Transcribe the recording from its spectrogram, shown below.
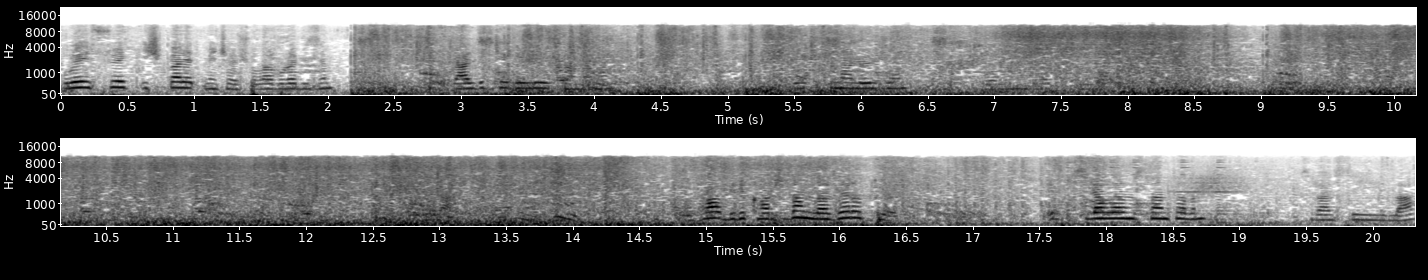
Burayı sürekli işgal etmeye çalışıyorlar. Bura bizim. Geldikçe geliyor ama. Büyük ihtimal öleceğim. Oha biri karşıdan lazer atıyor. E, silahlarımızı tanıtalım. Sırasıyla.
